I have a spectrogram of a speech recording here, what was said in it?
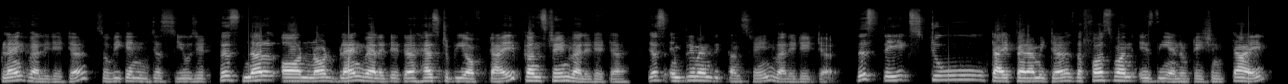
blank validator. So we can just use it. This null or not blank validator has to be of type constraint validator. Just implement the constraint validator. This takes two type parameters. The first one is the annotation type.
